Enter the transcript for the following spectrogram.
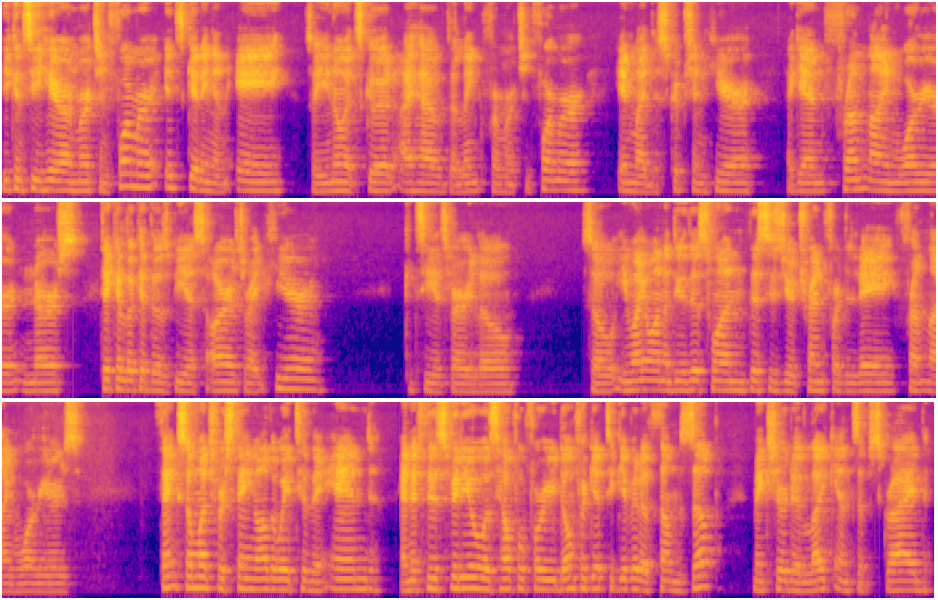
You can see here on Merch Informer, it's getting an A, so you know it's good. I have the link for Merch Informer in my description here. Again, Frontline Warrior Nurse. Take a look at those BSRs right here. You can see it's very low. So you might want to do this one. This is your trend for today, Frontline Warriors. Thanks so much for staying all the way to the end. And if this video was helpful for you, don't forget to give it a thumbs up. Make sure to like and subscribe.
